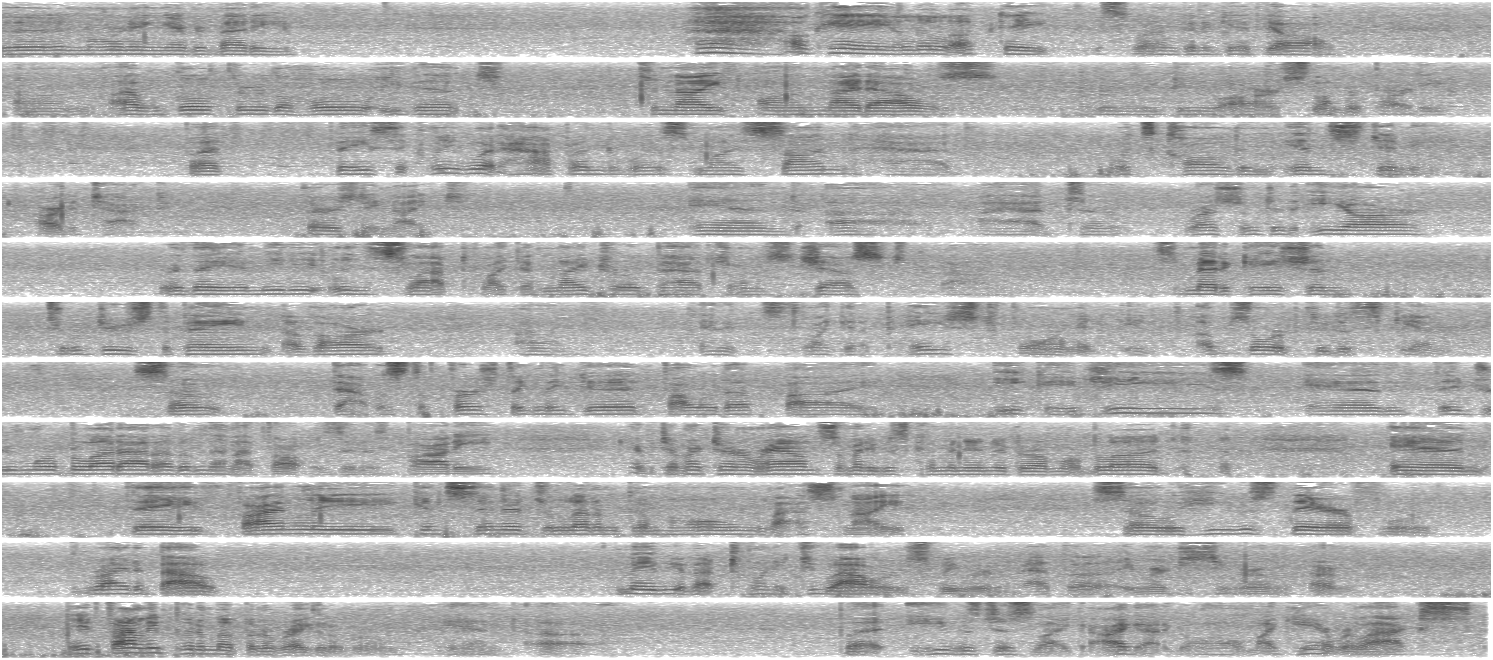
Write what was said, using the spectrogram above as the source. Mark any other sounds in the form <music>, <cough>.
Good morning, everybody. <sighs> okay, a little update. This is what I'm going to give y'all. Um, I will go through the whole event tonight on Night Owls when we do our slumber party. But basically, what happened was my son had what's called an NSTEMI heart attack Thursday night. And uh, I had to rush him to the ER where they immediately slapped like a nitro patch on his chest, um, some medication to reduce the pain of the heart. Um, and it's like in a paste form, it, it absorbed through the skin. So that was the first thing they did, followed up by EKGs, and they drew more blood out of him than I thought was in his body. Every time I turn around, somebody was coming in to draw more blood. <laughs> and they finally consented to let him come home last night. So he was there for right about maybe about 22 hours. We were at the emergency room. Or they finally put him up in a regular room, and uh, but he was just like, I gotta go home. I can't relax.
